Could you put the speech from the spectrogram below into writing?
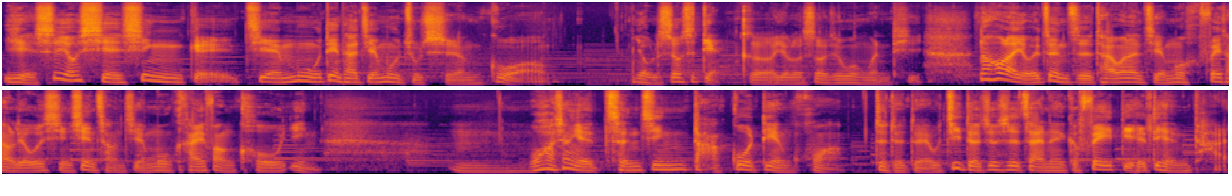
也是有写信给节目、电台节目主持人过。有的时候是点歌，有的时候就问问题。那后来有一阵子，台湾的节目非常流行现场节目开放 call in。嗯，我好像也曾经打过电话。对对对，我记得就是在那个飞碟电台，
